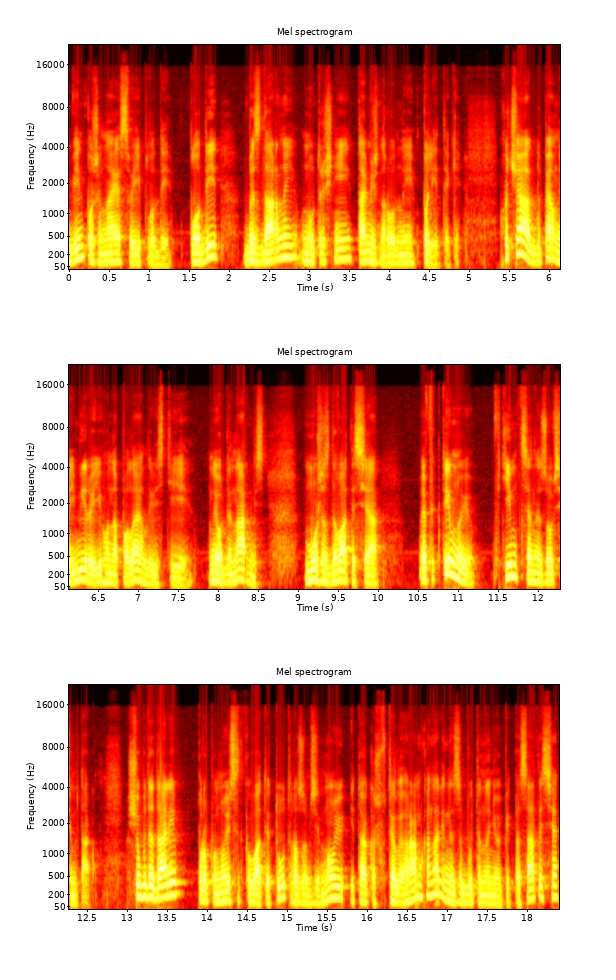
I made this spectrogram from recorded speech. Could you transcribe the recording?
він пожинає свої плоди плоди бездарної внутрішньої та міжнародної політики. Хоча до певної міри його наполегливість і неординарність може здаватися ефективною, втім, це не зовсім так. Що буде далі? Пропоную слідкувати тут разом зі мною і також в телеграм-каналі. Не забудьте на нього підписатися.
